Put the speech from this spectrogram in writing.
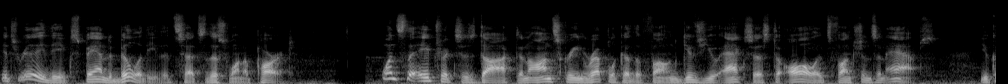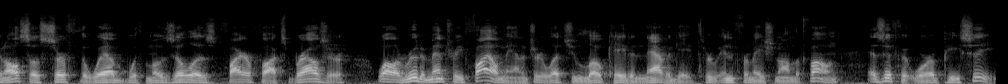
It's really the expandability that sets this one apart. Once the Atrix is docked, an on-screen replica of the phone gives you access to all its functions and apps. You can also surf the web with Mozilla's Firefox browser, while a rudimentary file manager lets you locate and navigate through information on the phone as if it were a PC.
